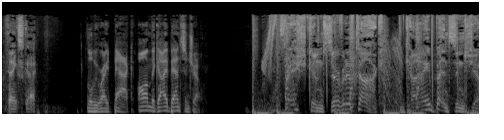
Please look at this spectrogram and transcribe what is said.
Thanks guy. We'll be right back on the guy benson show Fresh conservative talk. Guy Benson Show.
